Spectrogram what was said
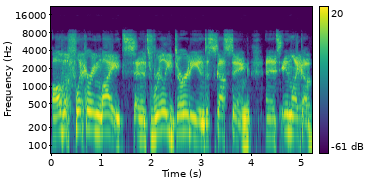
All the flickering lights and it's really dirty and disgusting and it's in like a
